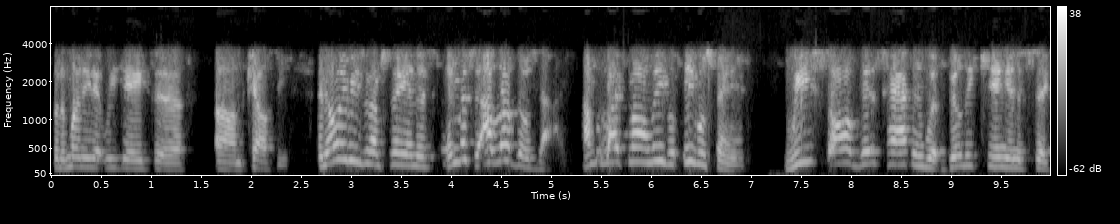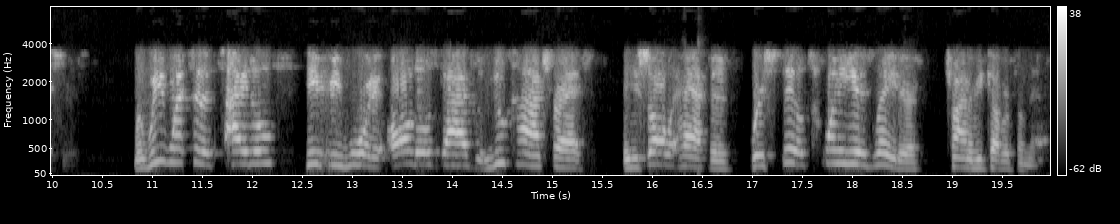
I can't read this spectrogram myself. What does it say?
for the money that we gave to um, Kelsey. And the only reason I'm saying this, and listen, I love those guys. I'm a lifelong Eagles, Eagles fan. We saw this happen with Billy King and the Sixers. When we went to the title, he rewarded all those guys with new contracts, and you saw what happened. We're still 20 years later trying to recover from that.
